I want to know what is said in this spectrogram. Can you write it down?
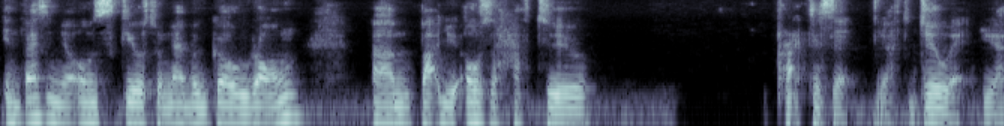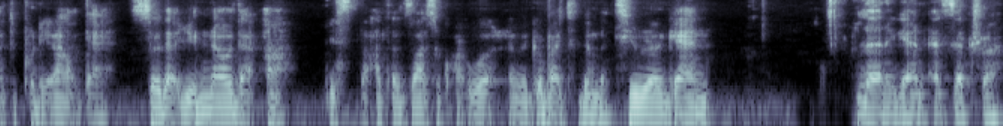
invest in your own skills will never go wrong. Um, but you also have to practice it. You have to do it. You have to put it out there so that you know that ah, this doesn't quite work. Let me go back to the material again, learn again, etc.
